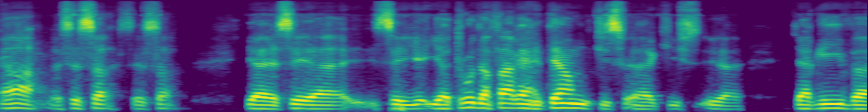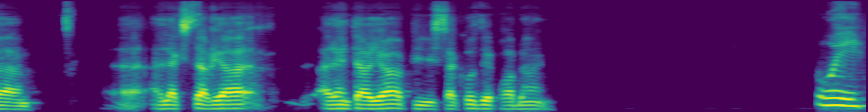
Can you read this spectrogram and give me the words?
ah, ben, c'est ça, c'est ça. Euh, il y a, trop d'affaires internes qui, euh, euh, qui, arrivent à l'extérieur, à l'intérieur, puis ça cause des problèmes. Oui.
